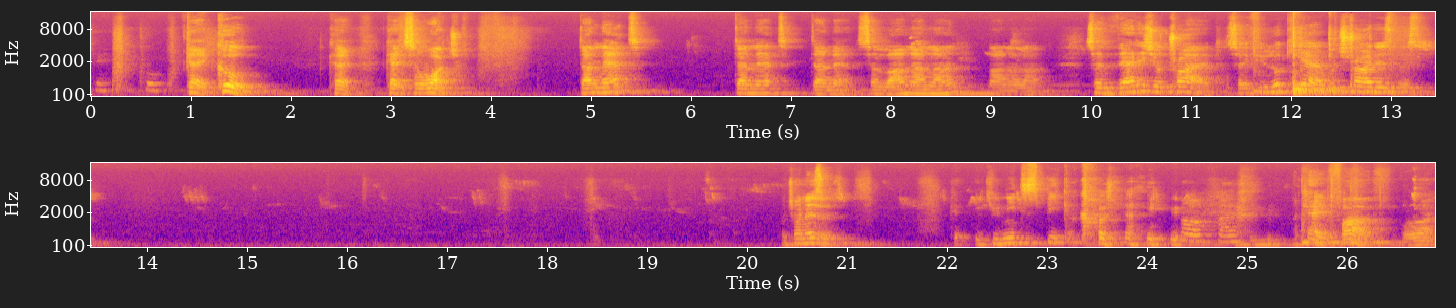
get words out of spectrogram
Okay, cool. Okay, cool. Okay, okay, so watch. Done that, done that, done that. So line, line, line, line, line, line. So that is your triad. So if you look here, which triad is this? Which one is it? Okay, You need to speak. I can't hear you. Oh, five. Okay, five. All right.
